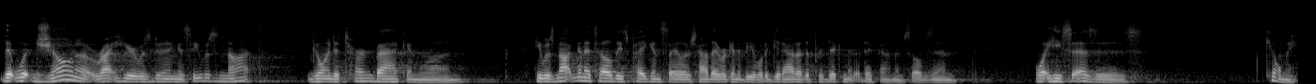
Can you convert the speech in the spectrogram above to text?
That what Jonah right here was doing is he was not going to turn back and run. He was not going to tell these pagan sailors how they were going to be able to get out of the predicament that they found themselves in. What he says is, kill me.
